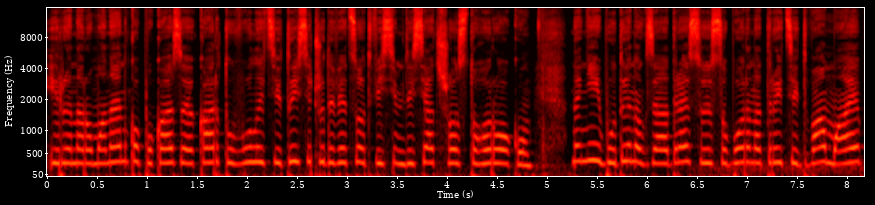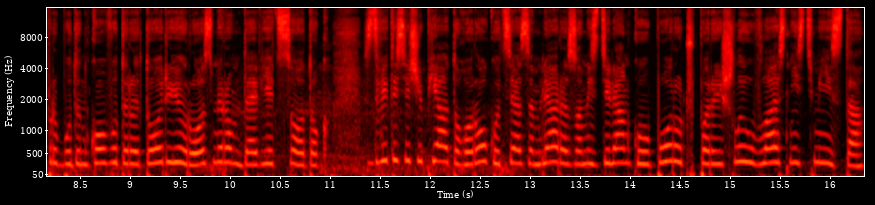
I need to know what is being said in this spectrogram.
Ірина Романенко показує карту вулиці 1986 року. На ній будинок за адресою Соборна 32 має прибудинкову територію розміром 9 соток. З 2005 року ця земля разом із ділянкою поруч перейшли у власність міста.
